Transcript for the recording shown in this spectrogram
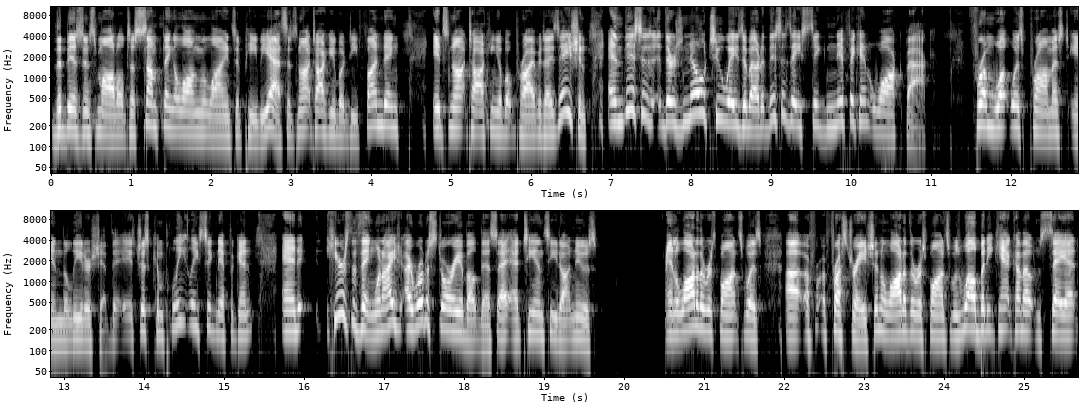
the business model to something along the lines of PBS. It's not talking about defunding, it's not talking about privatization. And this is, there's no two ways about it. This is a significant walk back from what was promised in the leadership. It's just completely significant. And here's the thing when I, I wrote a story about this at, at tnc.news, and a lot of the response was uh, frustration. A lot of the response was, well, but he can't come out and say it.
